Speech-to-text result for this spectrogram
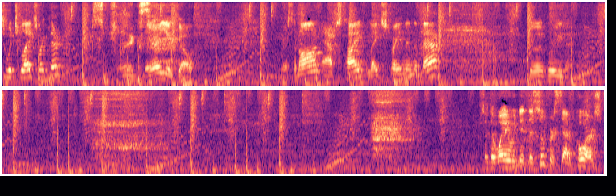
Switch legs right there. Switch legs. There you go. Press it on, abs tight, legs straighten in the back. Good breathing. So the way we did the superset, of course,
